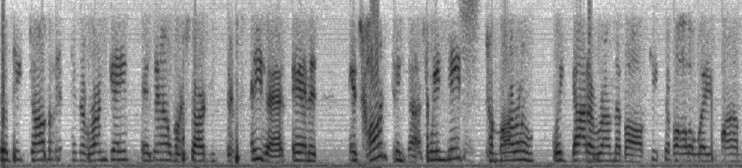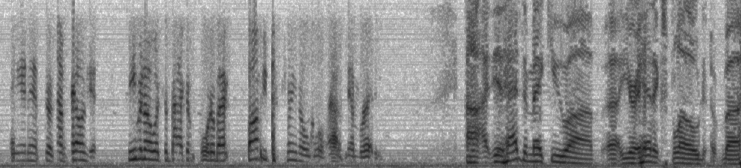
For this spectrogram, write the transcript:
to be dominant in the run game, and now we're starting to see that, and it it's haunting us. We need tomorrow. We got to run the ball, keep the ball away from A&M. Because I'm telling you, even though it's a backup quarterback, Bobby Petrino will have him ready. Uh, it had to make you uh, uh, your head explode, uh,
